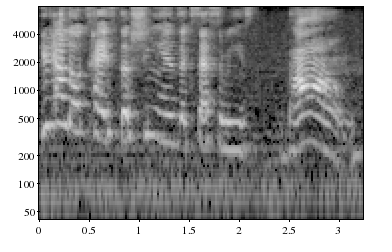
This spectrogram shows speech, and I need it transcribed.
give y'all a little taste of Shein's accessories. Bomb.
